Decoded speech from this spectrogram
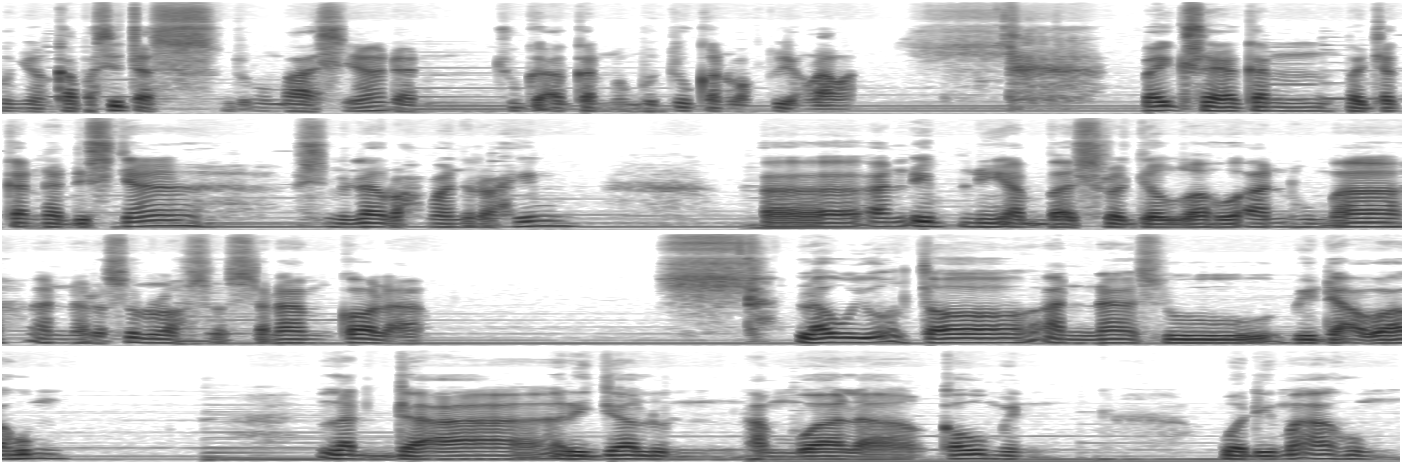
punya kapasitas untuk membahasnya dan juga akan membutuhkan waktu yang lama. Baik, saya akan bacakan hadisnya. Bismillahirrahmanirrahim. Uh, an ibni Abbas radhiyallahu anhuma anna Rasulullah SAW qala Lau yu'ta an-nasu bida'wahum ladda'a rijalun amwala qaumin wa dima'ahum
